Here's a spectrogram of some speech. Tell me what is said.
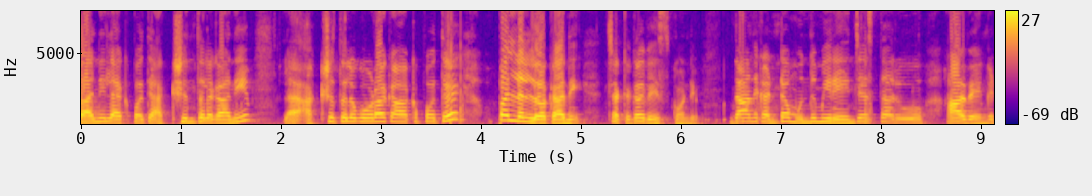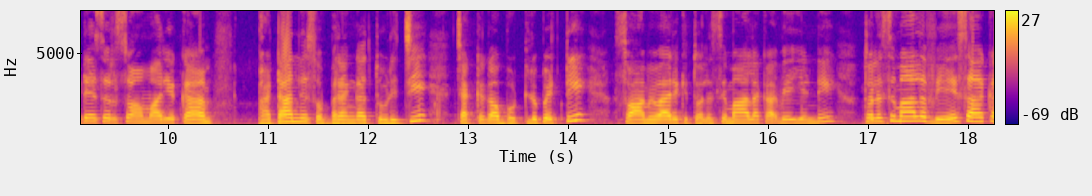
కానీ లేకపోతే అక్షింతలు కానీ అక్షతలు కూడా కాకపోతే పళ్ళెల్లో కానీ చక్కగా వేసుకోండి. దానికంటే ముందు మీరు ఏం చేస్తారు? ఆ వెంకటేశ్వర స్వామి వారి యొక్క పటాన్ని శుభ్రంగా తుడిచి చక్కగా బొట్లు పెట్టి స్వామివారికి తులసిమాల వేయండి. తులసిమాల వేశాక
